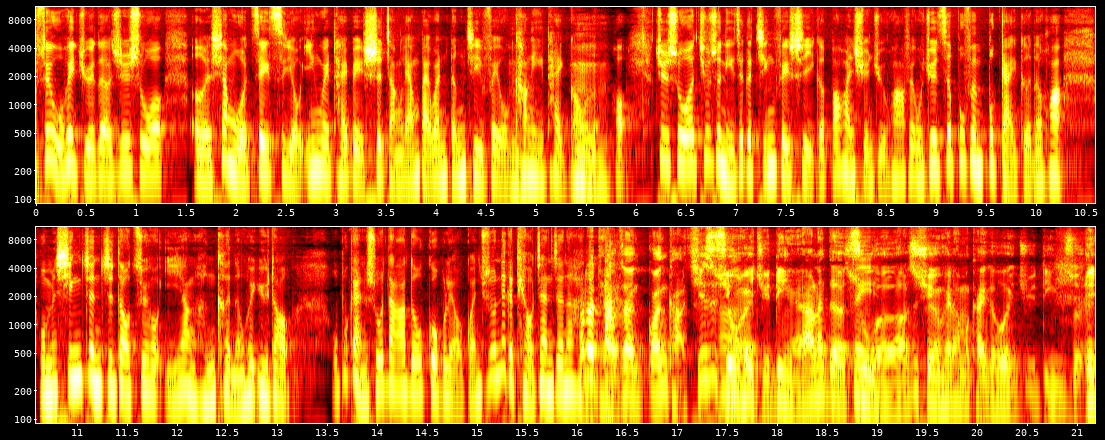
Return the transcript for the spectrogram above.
所以我会觉得，就是说，呃，像我这次有因为台北市长两百万登记费，我抗议太高了，哈，就是说，就是你这个经费是一个包含选举花费，我觉得这部分不改革的话，我们新政治到最后一样很可能会遇到，我不敢说大家都过不了关，就说那个挑战真的很大。他的挑战关卡其实选委会决定，哎，他那个数额是选委会他们开个会决定，说，哎，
